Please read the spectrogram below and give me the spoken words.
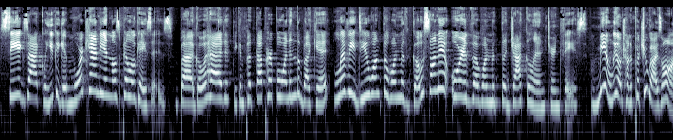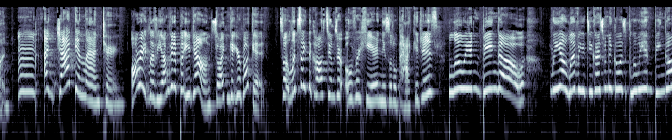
See exactly, you could get more candy in those pillowcases. But go ahead, you can put that purple one in the bucket. Livy, do you want the one with ghosts on it or the one with the jack-o'-lantern face? Me and Leo trying to put you guys on. Mm, a jack-o'-lantern. All right, Livy, I'm gonna put you down so I can get your bucket. So it looks like the costumes are over here in these little packages. Bluey and Bingo! Leah, Livy, do you guys want to go as Bluey and Bingo?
